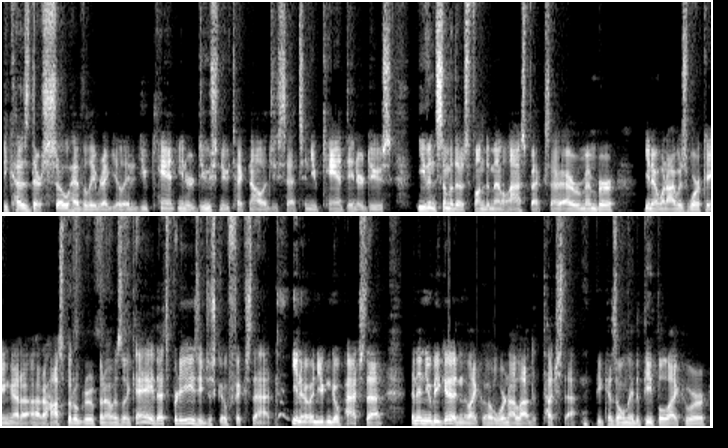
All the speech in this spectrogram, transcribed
Because they're so heavily regulated, you can't introduce new technology sets and you can't introduce even some of those fundamental aspects. I, I remember you know, when I was working at a, at a hospital group and I was like, hey, that's pretty easy. Just go fix that, you know, and you can go patch that and then you'll be good. And they're like, oh, we're not allowed to touch that because only the people like who are,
